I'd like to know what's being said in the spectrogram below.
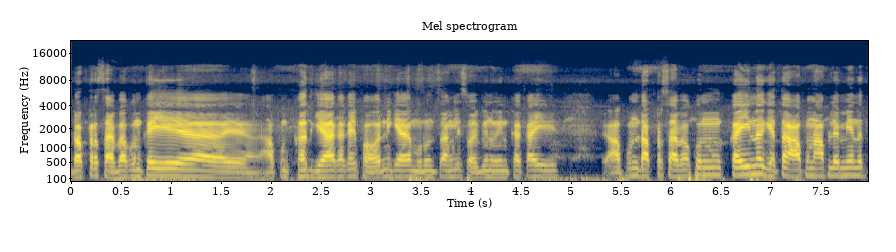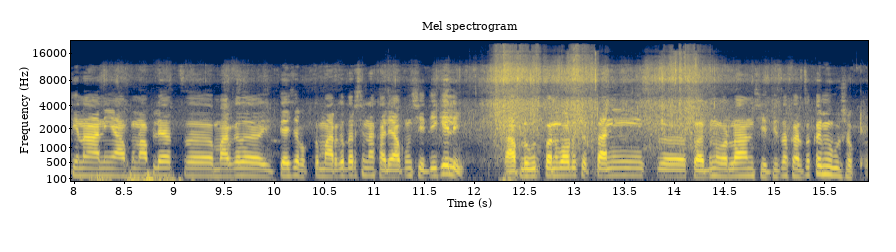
डॉक्टर साहेबाकडून काही अं, आपण खत घ्या का काही फवारणी घ्या म्हणून चांगली सोयाबीन होईल का काही. आपण डॉक्टर साहेबाकडून काही न घेता आपण आपल्या मेहनतीनं आणि आपण आपल्याच अं, मार्ग त्याच्या फक्त मार्गदर्शनाखाली आपण शेती केली तर आपलं उत्पन्न वाढू शकतं आणि स- सोयाबीनवरला आणि शेतीचा खर्च कमी होऊ शकतो.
